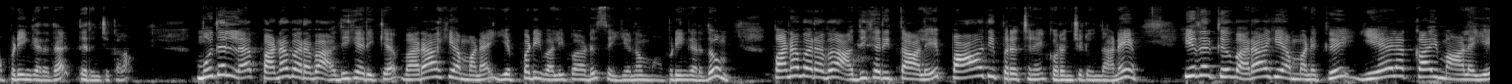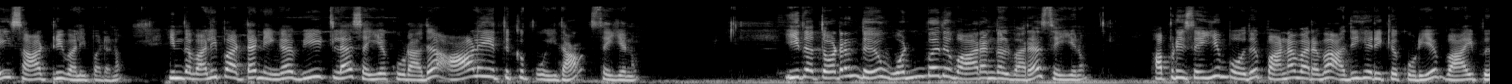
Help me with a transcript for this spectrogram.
அப்படிங்கிறத தெரிஞ்சுக்கலாம். முதல்ல பணவரவை அதிகரிக்க வராகி அம்மனை எப்படி வழிபாடு செய்யணும் அப்படிங்கிறதும் பணவரவு அதிகரித்தாலே பாதி பிரச்சனை குறைஞ்சிடும் தானே? இதற்கு வராகி அம்மனுக்கு ஏலக்காய் மாலையை சாற்றி வழிபடணும். இந்த வழிபாட்டை நீங்கள் வீட்டில் செய்யக்கூடாது ஆலயத்துக்கு போய் தான் செய்யணும். இதை தொடர்ந்து ஒன்பது வாரங்கள் வர செய்யணும். அப்படி செய்யும்போது பணவரவு அதிகரிக்கக்கூடிய வாய்ப்பு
